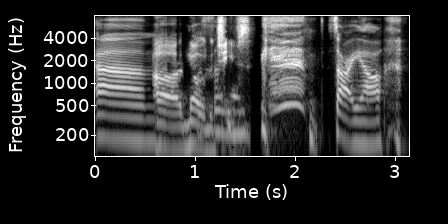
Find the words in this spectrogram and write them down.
Um, uh, no, the Chiefs. Sorry, y'all.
